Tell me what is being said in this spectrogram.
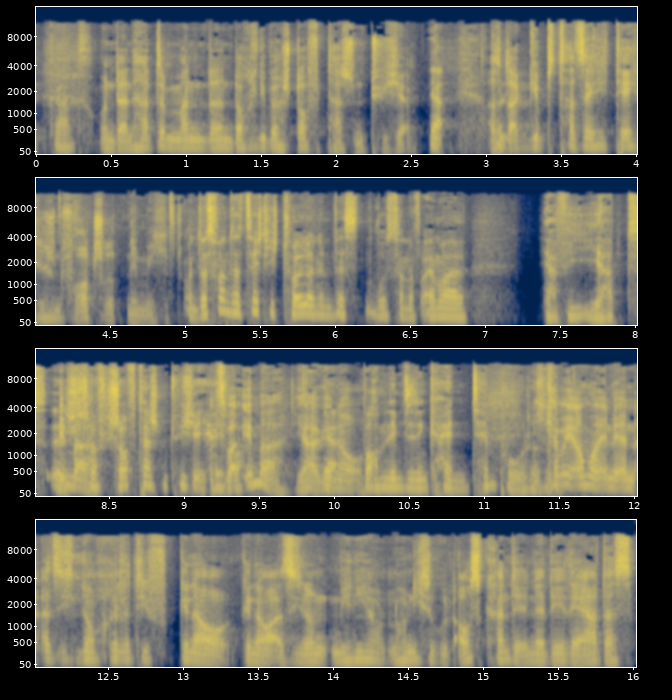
bisschen. gehabt. Und dann hatte man dann doch lieber Stofftaschentücher. Ja. Also da gibt's tatsächlich technischen Fortschritt nämlich. Und das war tatsächlich toll dann im Westen, wo es dann auf einmal, ja, wie, ihr habt äh. Stoff, Stofftaschentücher. Ja, Es war warum- immer, ja, genau. warum nehmen sie denn kein Tempo oder Ich so? kann mich auch mal erinnern, als ich noch relativ, genau, genau, als ich noch, mich nicht, noch nicht so gut auskannte in der DDR, dass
